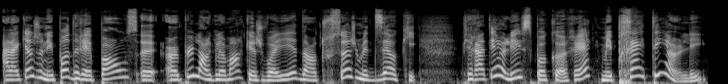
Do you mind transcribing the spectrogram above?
à laquelle je n'ai pas de réponse. un peu l'angle mort que je voyais dans tout ça, je me disais, ok, pirater un livre c'est pas correct, mais prêter un livre.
